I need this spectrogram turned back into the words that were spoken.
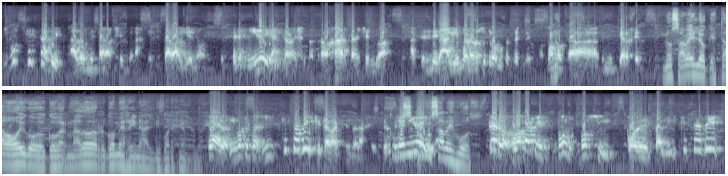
¿Y vos qué sabés a dónde estaba yendo la gente? Estaba bien hoy. Tenés ni idea, estaban yendo a trabajar, estaban yendo a atender a alguien. Bueno, nosotros vamos a hacer eso, vamos a denunciar gente. No sabés lo que estaba hoy go- gobernador Gómez Rinaldi, por ejemplo. Claro, ¿y vos qué, sa- y qué sabés que estaba haciendo la gente? No ¿Cómo, cómo sabes vos? Claro, aparte vos, vos sí podés salir. ¿Qué sabés?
